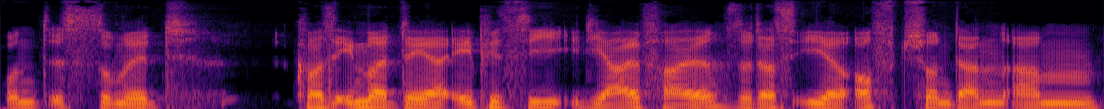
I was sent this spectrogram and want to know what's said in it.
und ist somit quasi immer der APC-Idealfall, sodass ihr oft schon dann am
